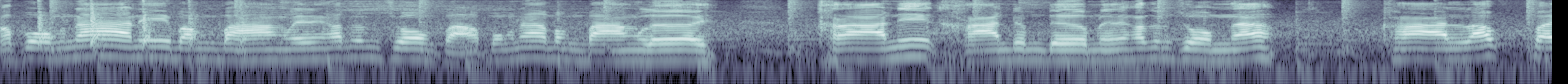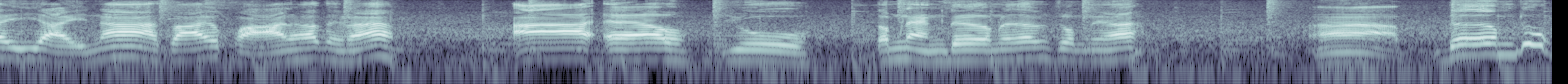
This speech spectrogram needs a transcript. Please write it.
กระโปรงหน้านี่บางๆเลยนะครับท่านผู้ชม ฝากระโปรงหน้าบางๆเลย คานนี่คานเดิมๆเลยนะครับท่านผู้ชมนะ คานรับไฟใหญ่หน้าซ้ายขวานะครับเห็นไหม R L U ตำแหน่งเดิมเลยท่านผู้ชมนี่ฮะอ่าเดิมทุก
